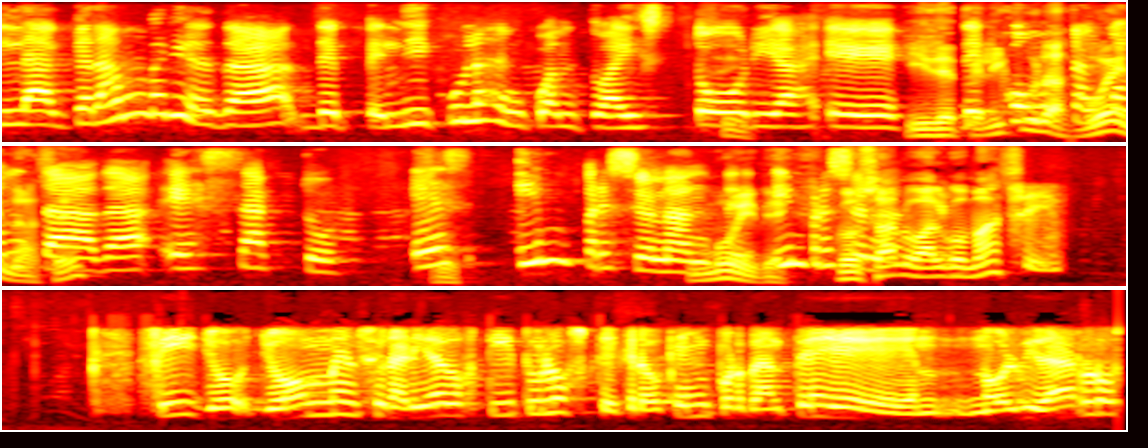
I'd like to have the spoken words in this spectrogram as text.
la gran variedad de películas en cuanto a historias y de películas buenas, exacto, es impresionante. Muy bien. Impresionante. Gonzalo, ¿algo más? Sí. Sí, yo, yo mencionaría dos títulos que creo que es importante eh, no olvidarlos,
